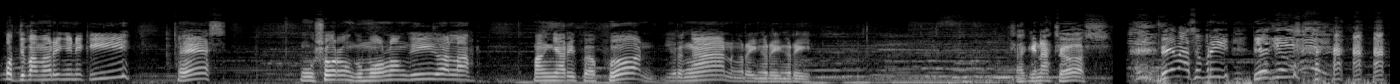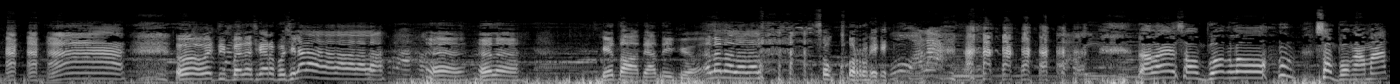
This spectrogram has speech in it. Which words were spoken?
Kok dipameri ngene iki? Wes. Musur rong gemolong ki alah mang nyari babon, irengan ngeri ngeri ngeri. Sakinah jos. Piye Mas Supri? Piye ki? oh, wis dibalas karo bos. La la la la la la. Eh, alah. Kita hati-hati ke. Alah la la la. Syukur we. Oh, alah. Alah sombong lo. Sombong amat.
